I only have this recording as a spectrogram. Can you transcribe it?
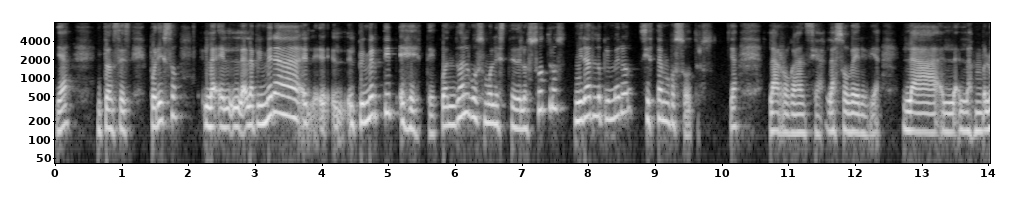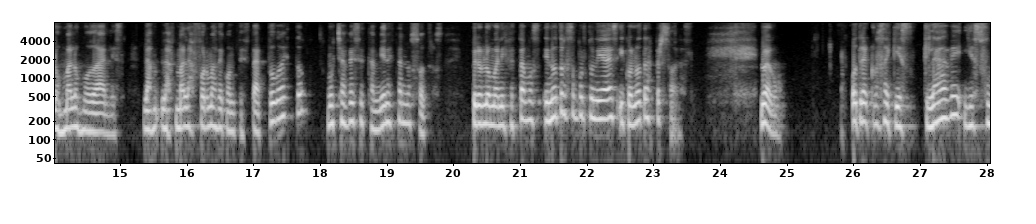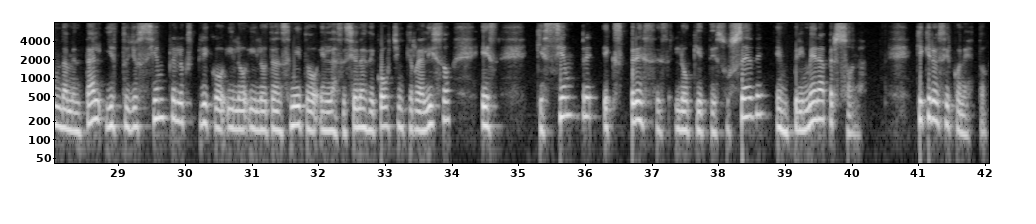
¿Ya? Entonces, por eso la, primera, el, primer tip es este. Cuando algo os moleste de los otros, miradlo primero si está en vosotros. ¿ya? La arrogancia, la soberbia, los malos modales, las, las malas formas de contestar, todo esto muchas veces también está en nosotros, pero lo manifestamos en otras oportunidades y con otras personas. Luego, otra cosa que es clave y es fundamental, y esto yo siempre lo explico y lo, y lo transmito en las sesiones de coaching que realizo, es que siempre expreses lo que te sucede en primera persona. ¿Qué quiero decir con esto?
